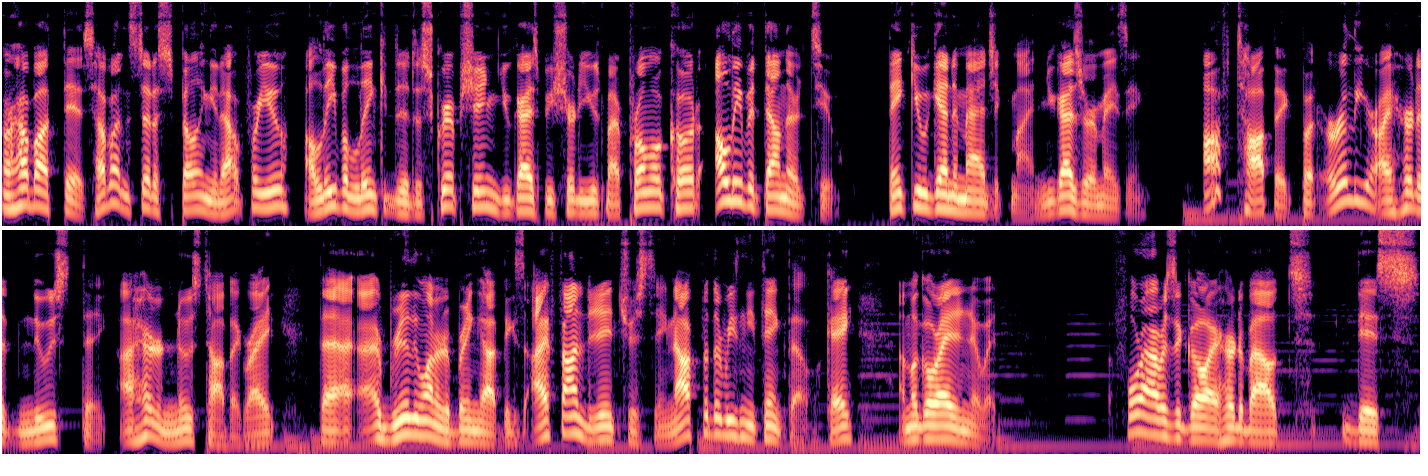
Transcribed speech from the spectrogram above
Or how about this? How about instead of spelling it out for you, I'll leave a link in the description. You guys be sure to use my promo code. I'll leave it down there too. Thank you again to Magic Mind. You guys are amazing off topic, but earlier I heard a news thing. I heard a news topic, right? That I really wanted to bring up because I found it interesting. Not for the reason you think, though, okay? I'm gonna go right into it. Four hours ago, I heard about this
